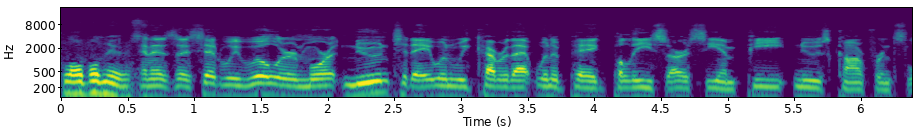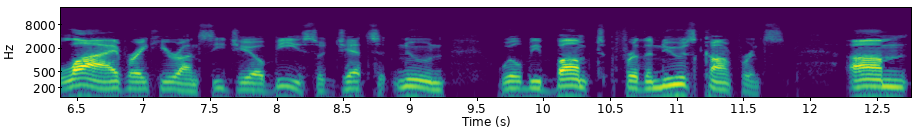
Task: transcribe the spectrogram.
Global News. And as I said, we will learn more at noon today when we cover that Winnipeg Police RCMP news conference live right here on CJOB. So Jets at noon will be bumped for the news conference. Um,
